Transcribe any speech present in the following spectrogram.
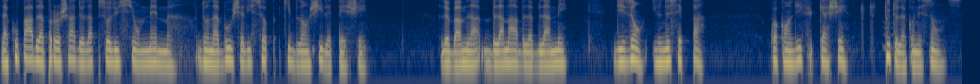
La coupable approcha de l'absolution même dont la bouche est l'hysope qui blanchit les péchés. Le blâmable blâmé, disons, il ne sait pas, quoiqu'on lui fût caché t- toute la connaissance.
